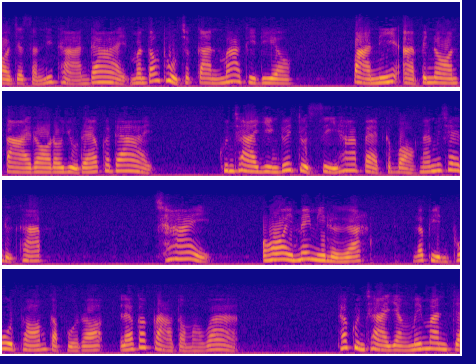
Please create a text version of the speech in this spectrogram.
อจะสันนิษฐานได้ มันต้องถูกชะกันมากทีเดียว ป่านนี้อาจไปนอนตายรอเราอยู่แล้วก็ได้ คุณชายยิงด้วยจุดสี่ห้าแปดกระบอกนั้นไม่ใช่หรือครับ ใช่ โอ้ย ไม่มีเหลือ แล้วผินพูดพร้อมกับหัวเราะ แล้วก็กล่าวต่อมาว่า ถ้าคุณชายยังไม่มั่นใจ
